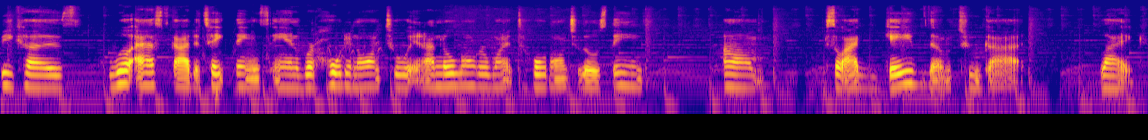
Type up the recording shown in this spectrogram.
because we'll ask god to take things and we're holding on to it. And i no longer wanted to hold on to those things. Um so i gave them to god. Like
